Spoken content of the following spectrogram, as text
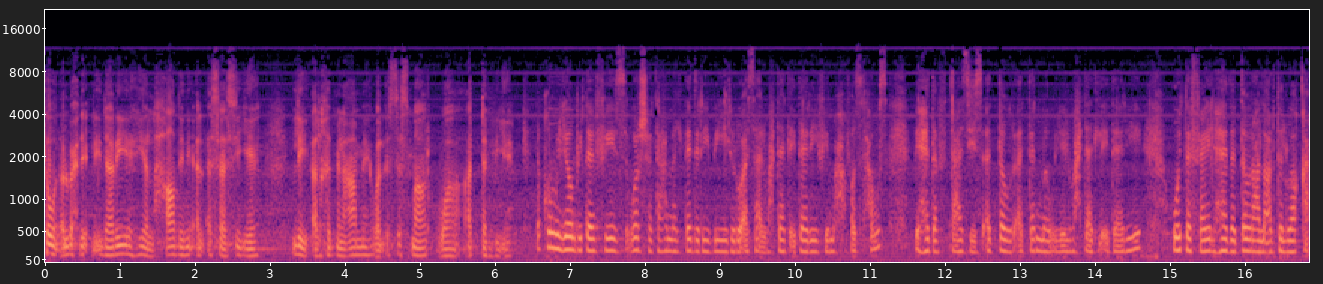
كون الوحدة الإدارية هي الحاضنة الأساسية للخدمة العامة والاستثمار والتنمية. نقوم اليوم بتنفيذ ورشة عمل تدريبي لرؤساء الوحدات الإدارية في محافظة حمص بهدف تعزيز الدور التنموي للوحدات الإدارية وتفعيل هذا الدور على أرض الواقع.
